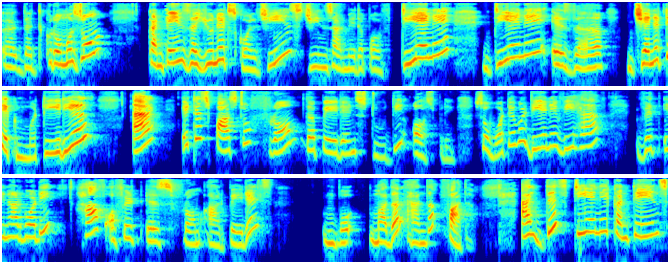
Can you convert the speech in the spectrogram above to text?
uh, the chromosome contains the units called genes. Genes are made up of DNA. DNA is the genetic material and it is passed off from the parents to the offspring. So whatever DNA we have within our body, half of it is from our parents, mother and the father. And this DNA contains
